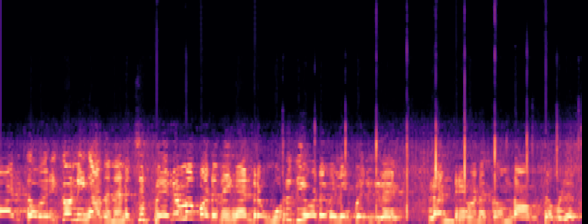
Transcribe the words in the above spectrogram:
வாழ்க்கை வரைக்கும் நீங்க அதை நினைச்சு பெருமைப்படுவீங்கன்ற உறுதியோட விடைபெறுகிறேன். நன்றி வணக்கம். நாம் தமிழர்.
